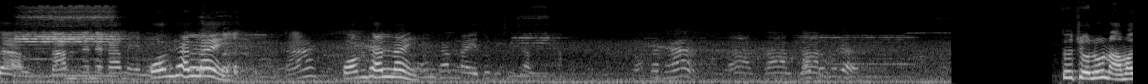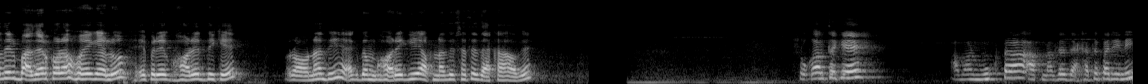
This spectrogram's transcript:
জাল দাম জেনে হেনে কম ঝাল নাই? হ্যাঁ? কম ঝাল নাই? কোন ঝাল না এত বেশি ঝাল। ঝাল? ঝাল ঝাল। ঝাল? তো চলুন আমাদের বাজার করা হয়ে গেল। এরপরে ঘরের দিকে রওনা দিয়ে একদম ঘরে গিয়ে আপনাদের সাথে দেখা হবে। সকাল থেকে আমার মুখটা আপনাদের দেখাতে পারিনি।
